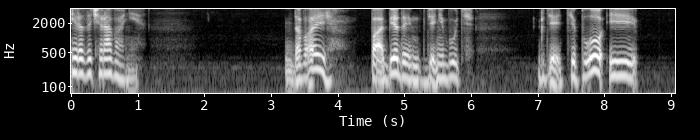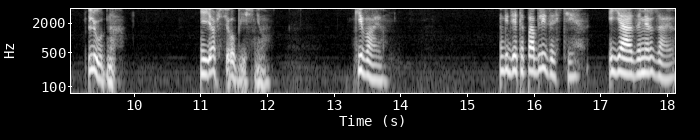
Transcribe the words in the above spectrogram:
и разочарование. «Давай пообедаем где-нибудь, где тепло и людно. И я все объясню». Киваю. «Где-то поблизости я замерзаю».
